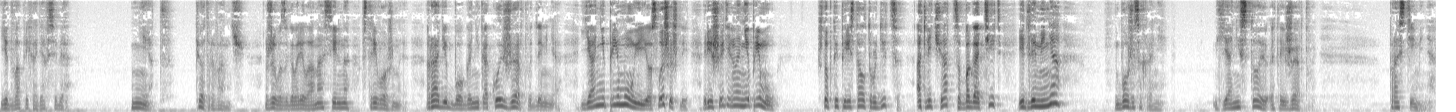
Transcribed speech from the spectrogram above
едва приходя в себя. Нет, Петр Иванович, живо заговорила она, сильно встревоженная. Ради бога, никакой жертвы для меня. Я не приму ее, слышишь ли? Решительно не приму. Чтоб ты перестал трудиться, отличаться, богатеть, и для меня... Боже, сохрани. Я не стою этой жертвы. Прости меня.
